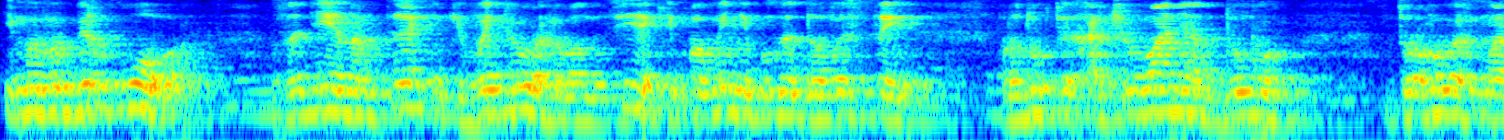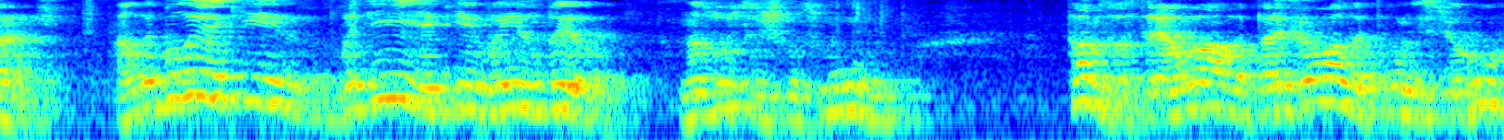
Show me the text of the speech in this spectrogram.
і ми вибірково задіянням техніки видергували ці, які повинні були довести продукти харчування до торгових мереж. Але були які водії, які виїздили на зустрічну смугу, там застрявали, перекривали повністю рух.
